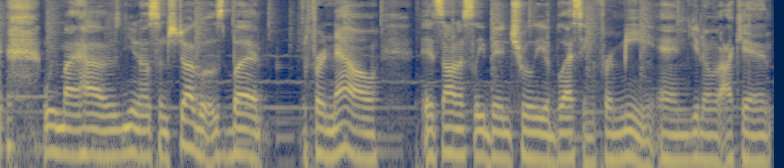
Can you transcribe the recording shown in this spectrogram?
we might have, you know, some struggles, but for now, it's honestly been truly a blessing for me. And, you know, I can't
